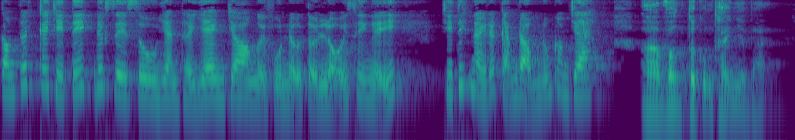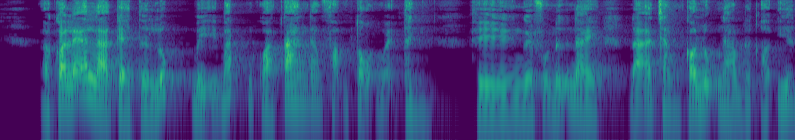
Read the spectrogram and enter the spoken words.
con thích cái chi tiết Đức Giêsu dành thời gian cho người phụ nữ tội lỗi suy nghĩ. Chi tiết này rất cảm động đúng không cha? À, vâng, tôi cũng thấy như vậy. À, có lẽ là kể từ lúc bị bắt quả tang đang phạm tội ngoại tình thì người phụ nữ này đã chẳng có lúc nào được ở yên.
